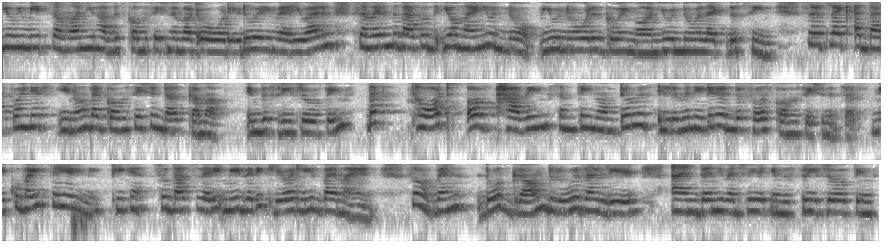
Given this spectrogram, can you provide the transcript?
you you meet someone you have this conversation about oh what you doing where you are and somewhere in the back of your mind you know you know what is going on you know like the scene so it's like at that point if you know that conversation does come up in the free flow of things that thought of having something long term is eliminated in the first conversation itself. मेरे को भाई चाहिए ही नहीं ठीक है so that's very made very clear at least by my end. So when those ground rules are laid and then eventually like in the free flow of things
